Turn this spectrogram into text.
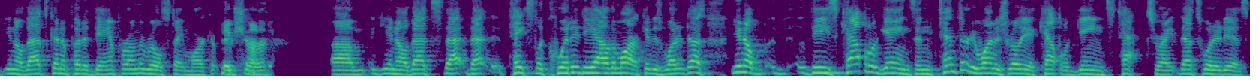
you know that's going to put a damper on the real estate market Big for sure. Time um, you know that's that that takes liquidity out of the market is what it does. You know these capital gains and 1031 is really a capital gains tax right? That's what it is.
